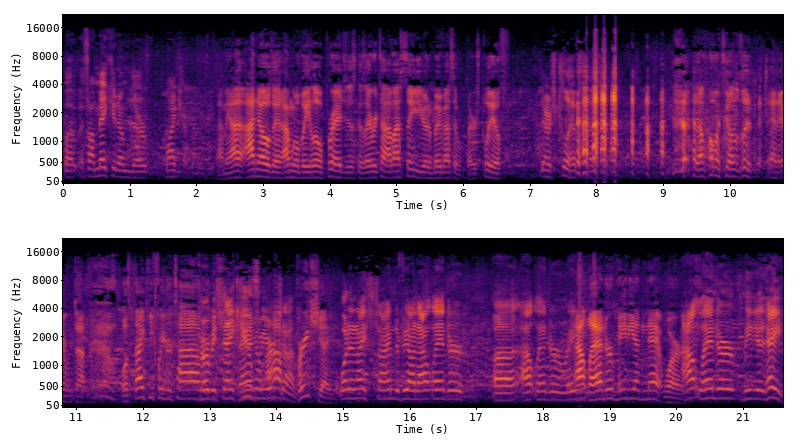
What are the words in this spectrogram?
But if I'm making them, they're my kind of movie. I mean, I, I know that I'm going to be a little prejudiced because every time I see you in a movie, I say, well, "There's Cliff," There's Cliff. And I'm always going to do that every time. Well, thank you for your time, Kirby, thank you for your I time. Appreciate it. what a nice time to be on Outlander, uh, Outlander Radio. Outlander Media Network. Outlander Media. Hey,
